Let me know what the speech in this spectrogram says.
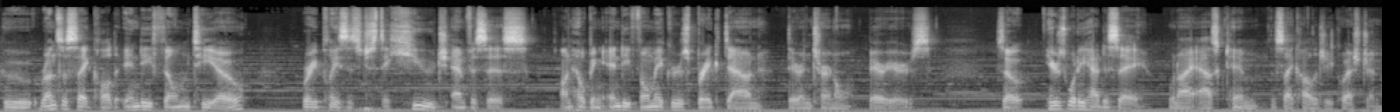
who runs a site called Indie Film TO, where he places just a huge emphasis on helping indie filmmakers break down their internal barriers. So here's what he had to say when I asked him the psychology question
